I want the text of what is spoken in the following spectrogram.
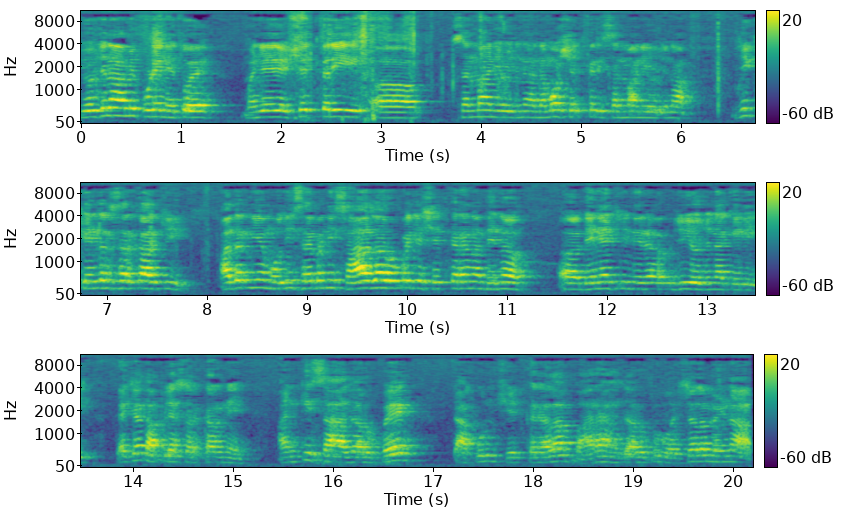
योजना आम्ही पुढे नेतोय म्हणजे शेतकरी सन्मान योजना नमो शेतकरी सन्मान योजना जी केंद्र सरकारची आदरणीय मोदी साहेबांनी सहा हजार रुपये जे शेतकऱ्यांना देणं देण्याची जी योजना केली त्याच्यात आपल्या सरकारने आणखी सहा हजार रुपये टाकून शेतकऱ्याला बारा हजार रुपये वर्षाला मिळणार.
